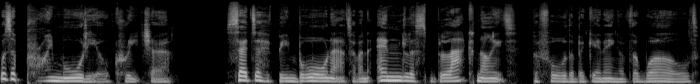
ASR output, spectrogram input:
was a primordial creature, said to have been born out of an endless black night before the beginning of the world.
